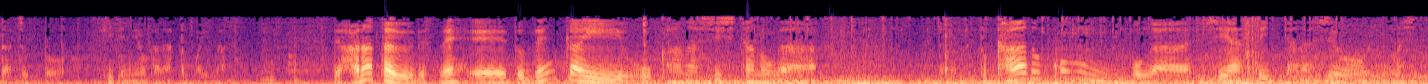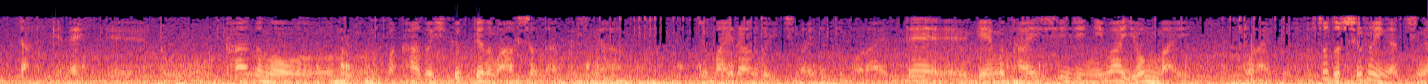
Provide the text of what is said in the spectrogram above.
またちょっと聞いてみようかなと思います。で、原田ですね、えー、と前回お話ししたのが、カードコンボがしやすいって話を言いましたっけね。えーとカードの、まあ、カードを引くっていうのもアクションなんですが10枚ラウンド1枚ずつもらえてゲーム開始時には4枚もらえてるちょっと種類が違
